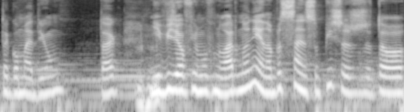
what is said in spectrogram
tego medium, tak, nie widział filmów noir? No nie, no bez sensu. Piszesz, że to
